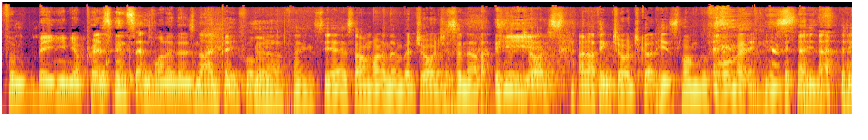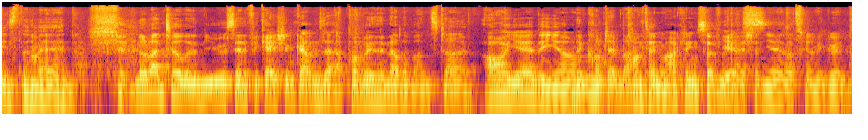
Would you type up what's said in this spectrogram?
for being in your presence as one of those nine people. Oh, thanks. Yes, I'm one of them, but George is another. So George, and I think George got his long before me. He's, he's, he's the man. Not until the new certification comes out, probably in another month's time. Oh yeah, the um, The content marketing content marketing certification. Yes. Yeah, that's going to be good.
